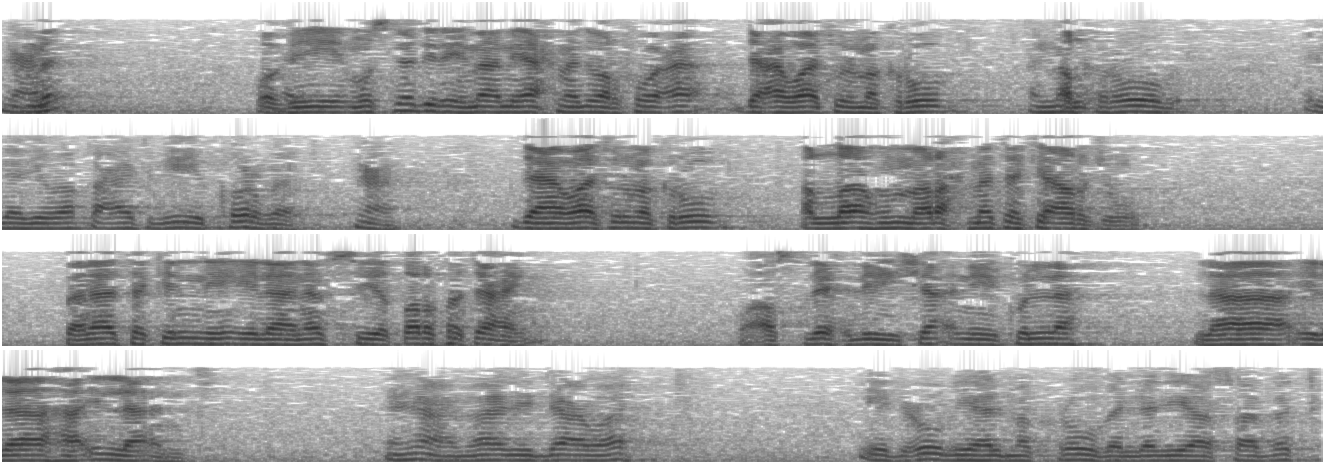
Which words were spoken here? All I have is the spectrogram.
نعم. وفي مسند الإمام أحمد مرفوعة دعوات المكروب. المكروب الذي وقعت به كربة. نعم. دعوات المكروب. اللهم رحمتك أرجو. فلا تكلني إلى نفسي طرفة عين وأصلح لي شأني كله لا إله إلا أنت. نعم هذه دعوة يدعو بها المكروب الذي أصابته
